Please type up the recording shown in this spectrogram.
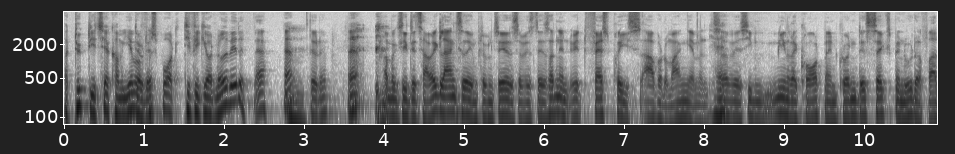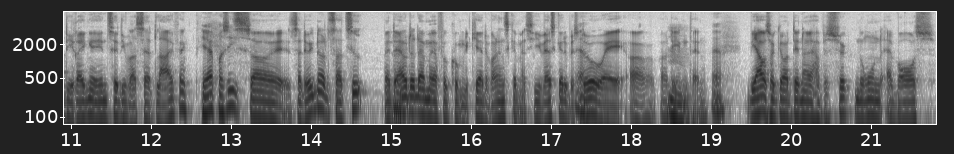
var dygtige til at komme hjem og få spurgt. De fik gjort noget ved det. Ja, ja. Mm. det var det. Ja. Og man kan sige, det tager jo ikke lang tid at implementere det, så hvis det er sådan en, et fastpris abonnement, jamen, ja. så vil jeg sige, min rekord med en kunde, det er 6 minutter fra, de ringede ind til, de var sat live. Ikke? Ja, præcis. Så, øh, så det er jo ikke noget, der tager tid. Men det er jo mm. det der med at få kommunikeret det. Hvordan skal man sige, hvad skal det bestå ja. af, og, og det mm. ene den. Ja. Vi har jo så gjort det, når jeg har besøgt nogle af vores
